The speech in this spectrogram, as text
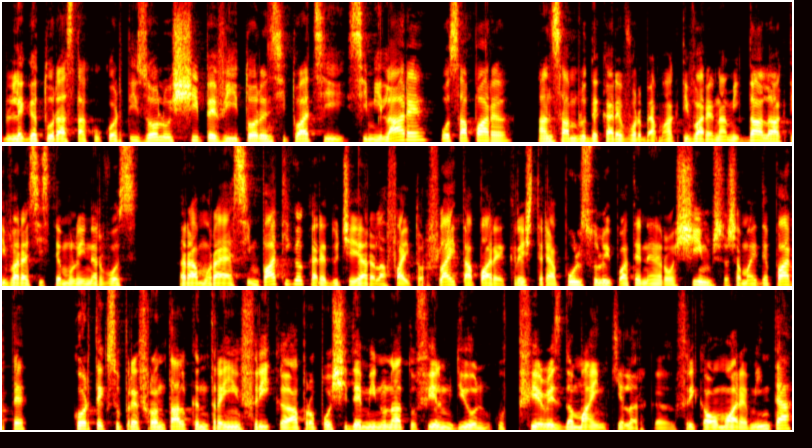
legătura asta cu cortizolul și pe viitor în situații similare o să apară ansamblu de care vorbeam. Activare în amigdală, activarea sistemului nervos ramura aia simpatică, care duce iară la fight or flight, apare creșterea pulsului, poate ne înroșim și așa mai departe, cortexul prefrontal când trăim frică, apropo și de minunatul film Dune cu Fear is the Mind Killer, că frica omoară mintea,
